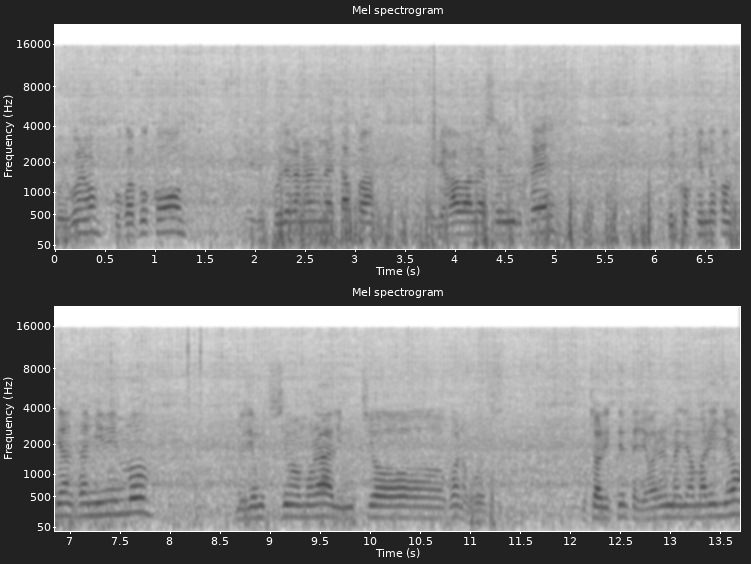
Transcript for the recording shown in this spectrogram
pues bueno, poco a poco, eh, después de ganar una etapa que llegaba a la Sedurgel, fui cogiendo confianza en mí mismo, me dio muchísima moral y mucho, bueno, pues mucho aliciente llevar el medio amarillo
